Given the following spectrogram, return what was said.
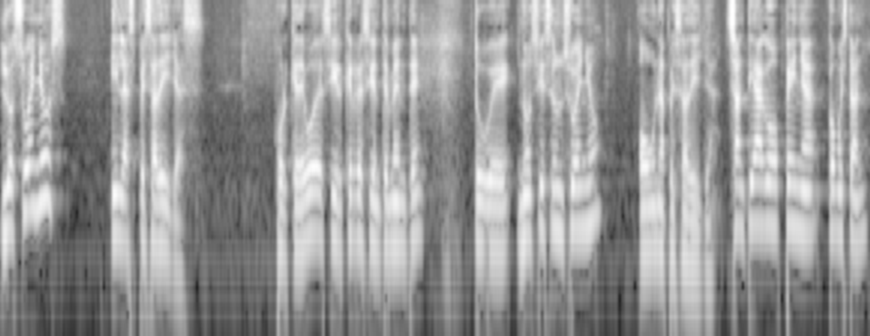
los sueños y las pesadillas. Porque debo decir que recientemente tuve, no sé si es un sueño o una pesadilla. Santiago, Peña, ¿cómo están?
